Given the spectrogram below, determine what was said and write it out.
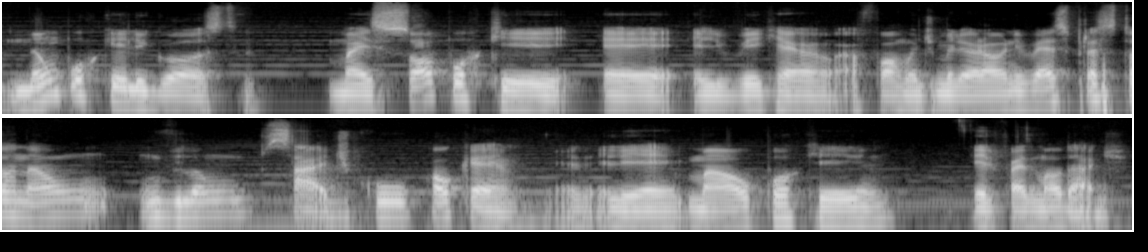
não porque ele gosta, mas só porque é, ele vê que é a forma de melhorar o universo para se tornar um, um vilão sádico qualquer. Ele é mal porque ele faz maldade.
